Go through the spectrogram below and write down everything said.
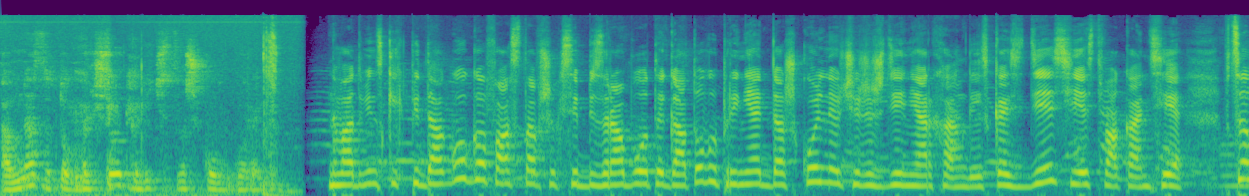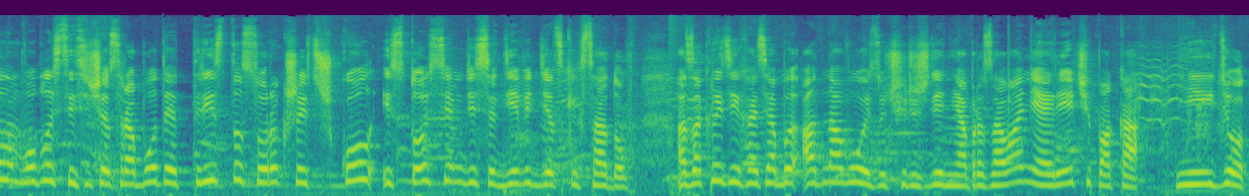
а у нас зато большое количество школ в городе. Новодвинских педагогов, оставшихся без работы, готовы принять дошкольное учреждение Архангельска. Здесь есть вакансии. В целом в области сейчас работает 346 школ и 179 детских садов. О закрытии хотя бы одного из учреждений образования речи пока не идет,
